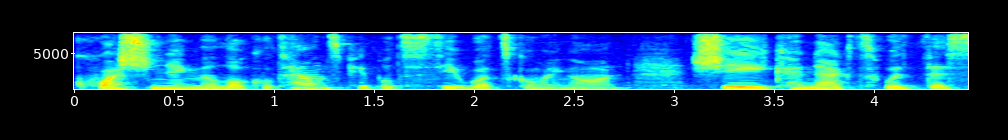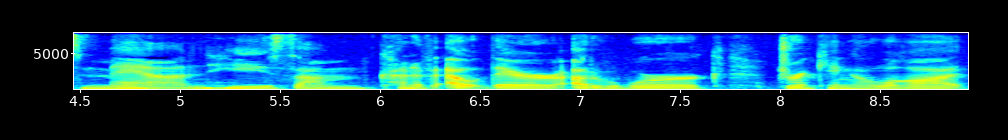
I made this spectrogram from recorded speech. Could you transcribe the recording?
questioning the local townspeople to see what's going on. She connects with this man. He's um, kind of out there, out of work, drinking a lot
